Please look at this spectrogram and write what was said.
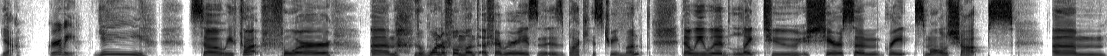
Yeah. Groovy. Yay. So we thought for um, the wonderful month of February is Black History Month that we would like to share some great small shops, um,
